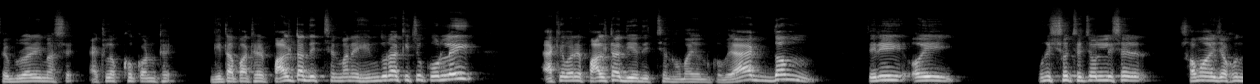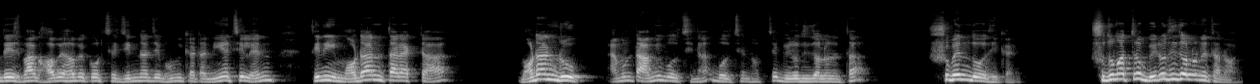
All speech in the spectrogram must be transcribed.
ফেব্রুয়ারি মাসে, এক লক্ষ কণ্ঠে। গীতা পাঠের পাল্টা দিচ্ছেন মানে হিন্দুরা কিছু করলেই একেবারে পাল্টা দিয়ে দিচ্ছেন হুমায়ুন কবির। একদম তিনি ওই উনিশশো ছেচল্লিশের সময় যখন দেশ ভাগ হবে হবে করছে, জিন্না যে ভূমিকাটা নিয়েছিলেন, তিনি মডার্ন তার একটা মডার্ন রূপ, এমনটা আমি বলছি না, বলছেন হচ্ছে বিরোধী দলনেতা শুভেন্দু অধিকারী। শুধুমাত্র বিরোধী দলনেতা নয়,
